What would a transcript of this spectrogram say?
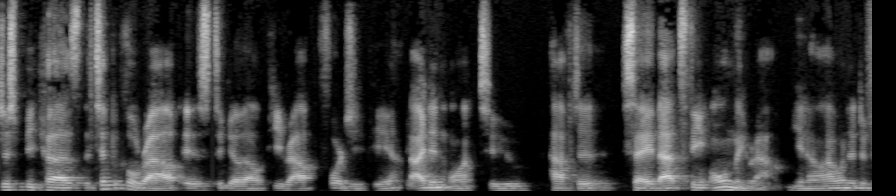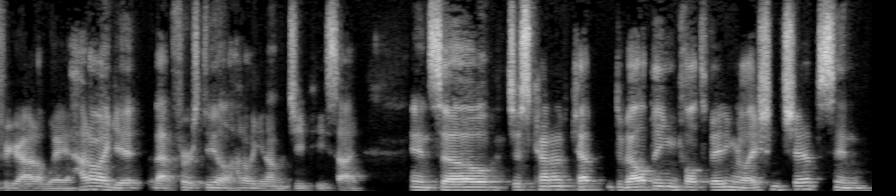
just because the typical route is to go LP route for GP, I didn't want to have to say that's the only route. You know, I wanted to figure out a way. How do I get that first deal? How do I get on the GP side? And so just kind of kept developing, cultivating relationships. And,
